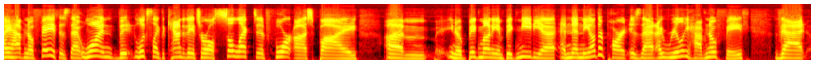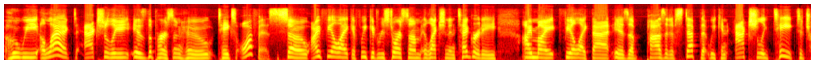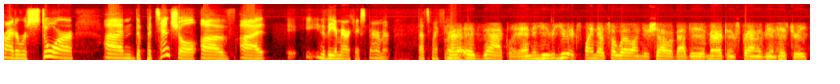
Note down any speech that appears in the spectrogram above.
I have no faith is that one, the, it looks like the candidates are all selected for us by um, you know, big money and big media. And then the other part is that I really have no faith that who we elect actually is the person who takes office. So I feel like if we could restore some election integrity, I might feel like that is a positive step that we can actually take to try to restore um, the potential of uh, you know the American experiment. That's my feeling. Uh, exactly, and you you explained that so well on your show about the American experiment being history,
